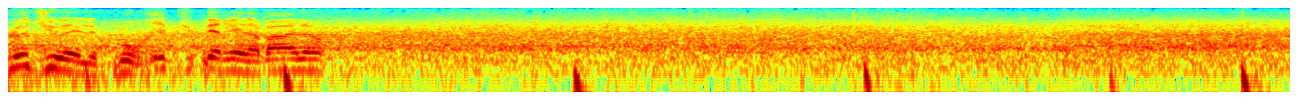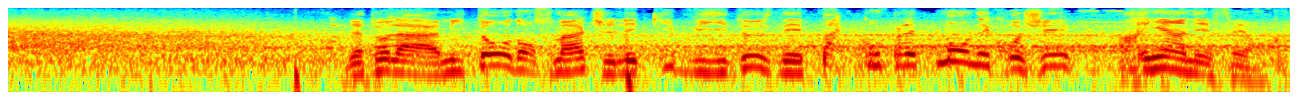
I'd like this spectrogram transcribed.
Le duel pour récupérer la balle. Bientôt la mi-temps dans ce match, l'équipe visiteuse n'est pas complètement décrochée, rien n'est fait encore.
